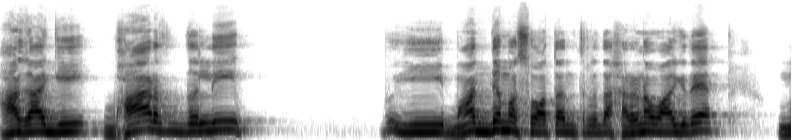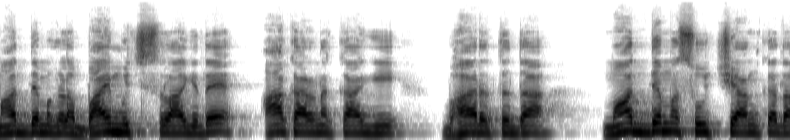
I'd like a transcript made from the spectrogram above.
ಹಾಗಾಗಿ ಭಾರತದಲ್ಲಿ ಈ ಮಾಧ್ಯಮ ಸ್ವಾತಂತ್ರ್ಯದ ಹರಣವಾಗಿದೆ, ಮಾಧ್ಯಮಗಳ ಬಾಯಿ ಮುಚ್ಚಿಸಲಾಗಿದೆ. ಆ ಕಾರಣಕ್ಕಾಗಿ ಭಾರತದ ಮಾಧ್ಯಮ ಸೂಚ್ಯಾಂಕದ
